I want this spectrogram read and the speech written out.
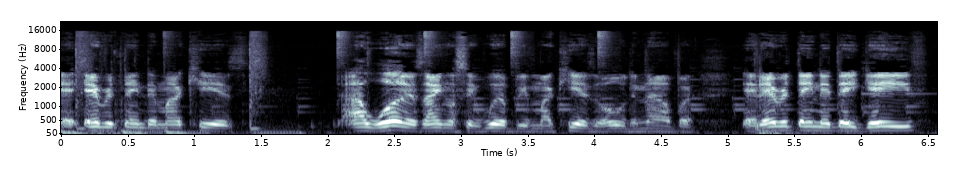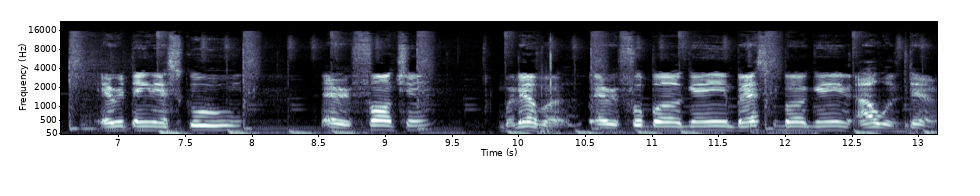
at everything that my kids. I was. I ain't gonna say will be. My kids are older now, but at everything that they gave, everything at school, every function, whatever, every football game, basketball game, I was there.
